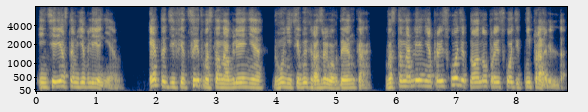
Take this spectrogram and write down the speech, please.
интересным явлением. Это дефицит восстановления двунитевых разрывов ДНК. Восстановление происходит, но оно происходит неправильно.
